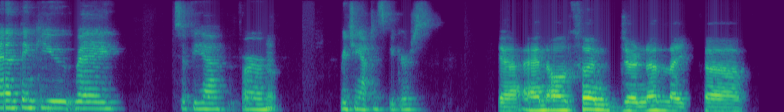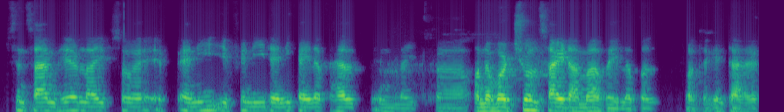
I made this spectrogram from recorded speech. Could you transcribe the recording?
And thank you, Ray, Sophia, for Yep. reaching out to speakers. Yeah, and also in general, like uh, since I'm here live, so if any, if you need any kind of help in like uh, on a virtual side, I'm available for the entire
